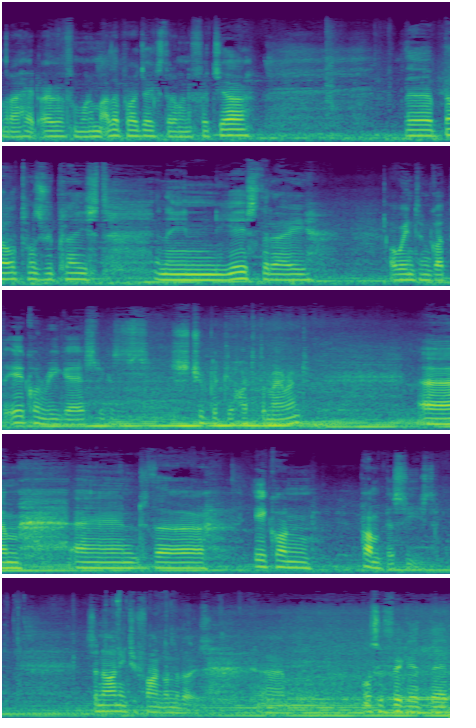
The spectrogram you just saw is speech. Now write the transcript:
that I had over from one of my other projects that I'm going to fit here the belt was replaced and then yesterday I went and got the aircon regas because it's stupidly hot at the moment. Um, and the aircon pump is seized. So now I need to find one of those. Um, also figured that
